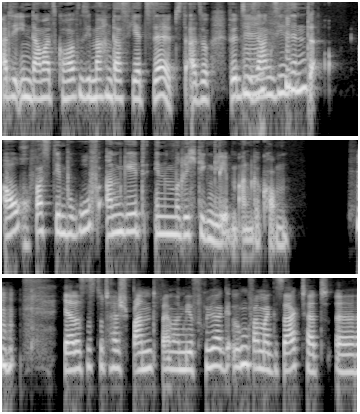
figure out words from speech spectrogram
hatte ihnen damals geholfen, sie machen das jetzt selbst. Also würden Sie hm. sagen, Sie sind auch, was den Beruf angeht, im richtigen Leben angekommen? Ja, das ist total spannend, weil man mir früher irgendwann mal gesagt hat, äh,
